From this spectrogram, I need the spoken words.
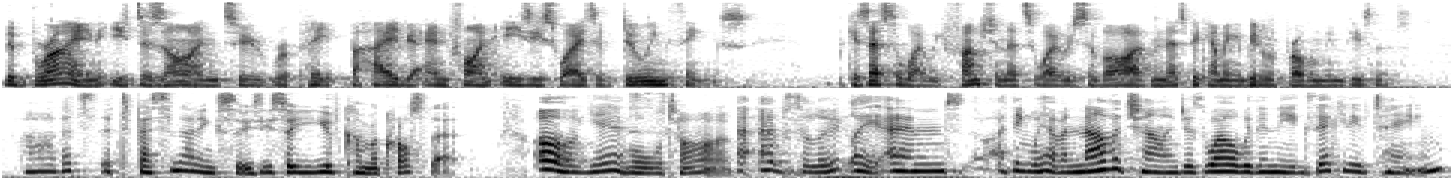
the brain is designed to repeat behaviour and find easiest ways of doing things because that's the way we function, that's the way we survive, and that's becoming a bit of a problem in business. Oh, that's, that's fascinating, Susie. So you've come across that Oh, yes. all the time. A- Absolutely. And I think we have another challenge as well within the executive team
